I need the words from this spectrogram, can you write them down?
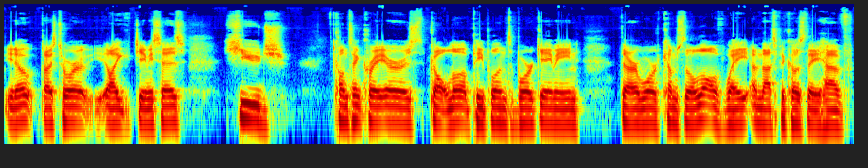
You know, Dice Tower, like Jamie says, huge content creator has got a lot of people into board gaming. Their award comes with a lot of weight, and that's because they have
